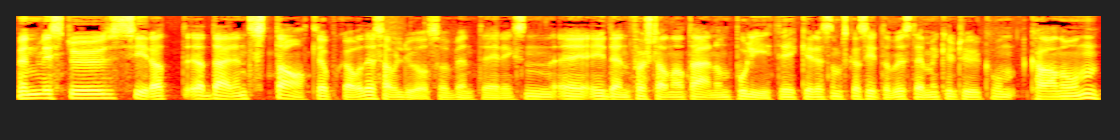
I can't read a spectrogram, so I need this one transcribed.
Men hvis du sier at det er en statlig oppgave, det sa vel du også, Bente Eriksen, eh, i den forstand at det er noen politikere som skal sitte og bestemme kulturkanonen,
